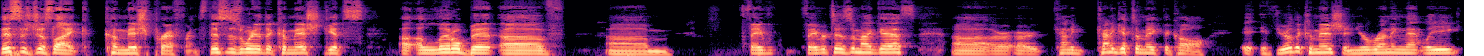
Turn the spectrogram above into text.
this is just like commish preference. This is where the commish gets a, a little bit of um, favor- favoritism, I guess, uh, or kind of kind of get to make the call. If you're the commission, you're running that league,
